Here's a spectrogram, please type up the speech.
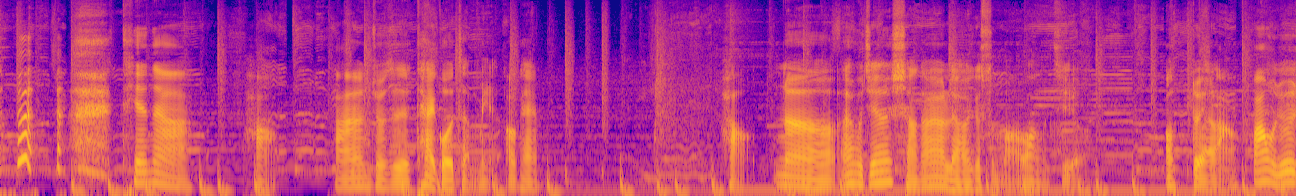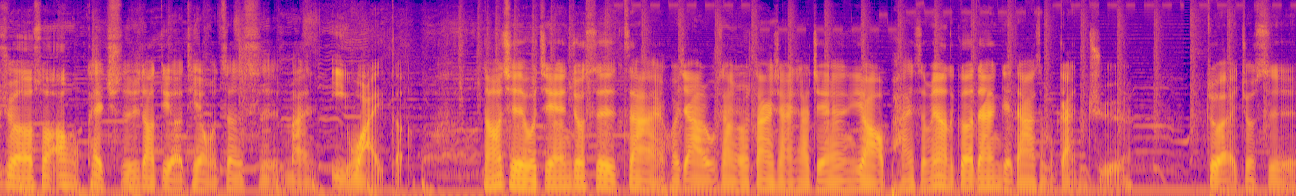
天哪，好，反正就是太过正面。OK，好，那哎，我今天想到要聊一个什么，忘记了。哦，对啦，反正我就是觉得说，哦，我可以持续到第二天，我真的是蛮意外的。然后其实我今天就是在回家的路上，有大概想一下今天要排什么样的歌单，给大家什么感觉。对，就是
